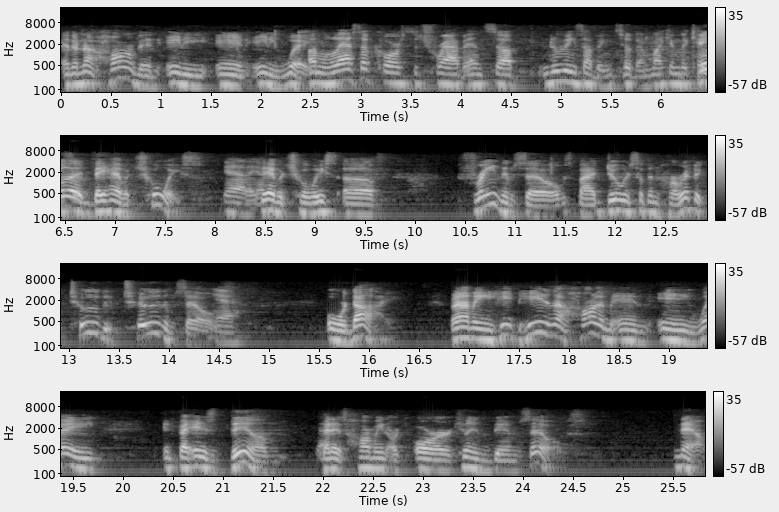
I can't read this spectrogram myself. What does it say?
and they're not harmed in any in any way. Unless, of course, the trap ends up doing something to them, like in the case But of they have a choice. yeah, they, They have a choice of freeing themselves by doing something horrific to the, to themselves Yeah. or die. But I mean, he he does not harm them in, in any way. In fact, it is them that is harming or, or killing themselves. Now,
